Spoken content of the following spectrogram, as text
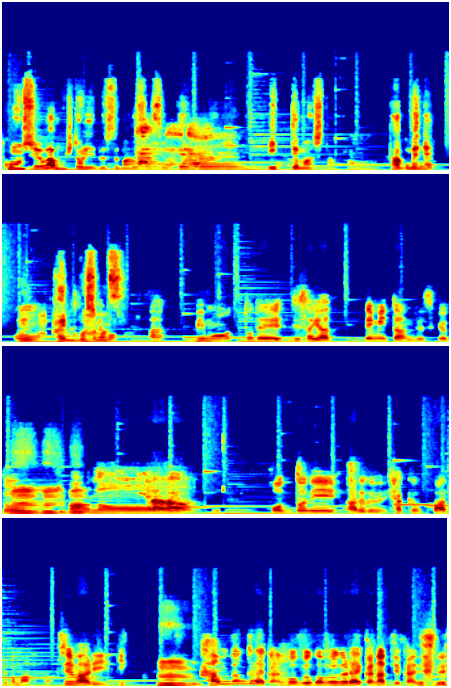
今週はもう一人で留守番させて行ってました。あごめんね、うん。はい戻します。あリモートで実際やってみたんですけど、あのー本当にあれで、ね、100%とか、まあ、8割、うん、半分ぐらいかな、五分五分ぐらいかなっていう感じで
